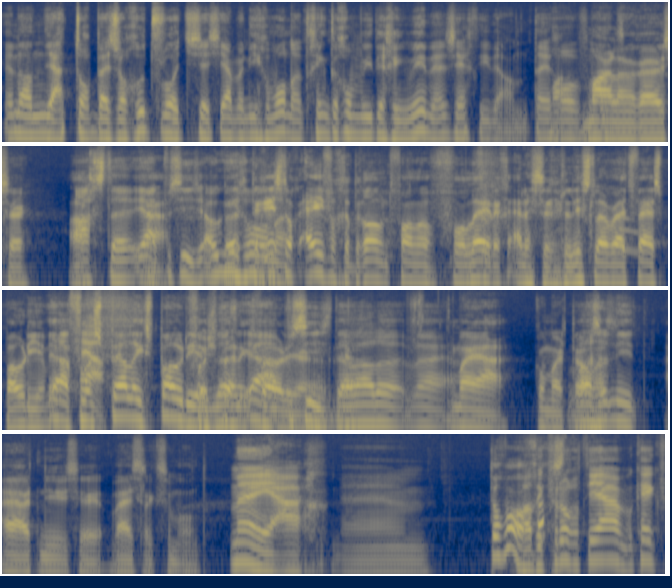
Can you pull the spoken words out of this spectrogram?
En dan ja, toch best wel goed. Vlotje zegt, ja, maar niet gewonnen. Het ging toch om wie er ging winnen, zegt hij dan. Tegenover Marlon Reuser. Achtste, ja, Ja. precies. Ook Er- niet Er is nog even gedroomd van een volledig Alice Lislow Red Fest podium. Ja, voorspellingspodium. Ja, precies. ja. Daar hadden we, maar ja, Maar ja, kom maar was Thomas. het niet. Hij houdt nu zijn wijselijk zijn mond. Nee, ja. ehm, Toch wel. Wat ik vanochtend, ja, kijk,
